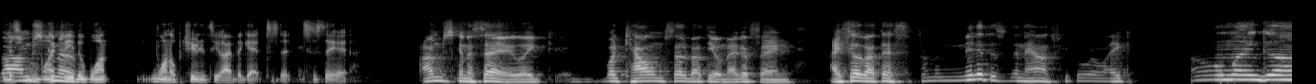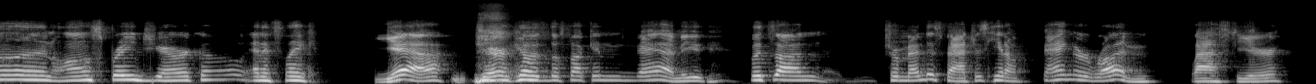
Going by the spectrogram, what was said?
Well, this I'm just might gonna, be the one one opportunity I ever get to to see it. I'm just gonna say, like what Callum said about the Omega thing. I feel about this from the minute this was announced. People were like, "Oh my god, Ospreay Jericho," and it's like, yeah, Jericho's the fucking man. He puts on tremendous matches. He had a banger run last year.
